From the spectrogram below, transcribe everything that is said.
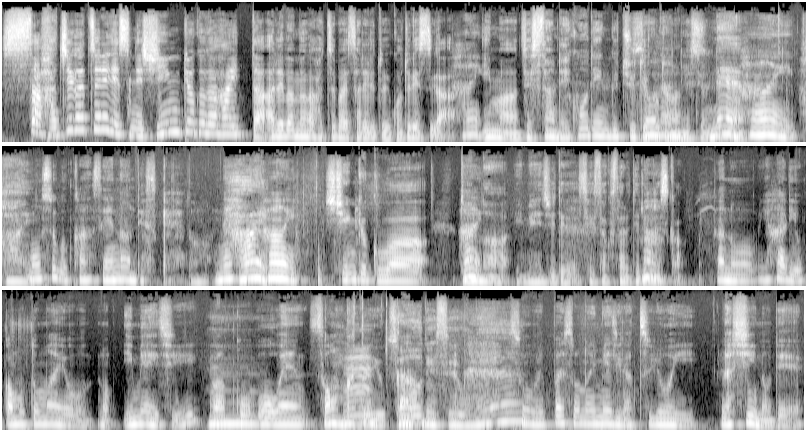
さあ8月にですね新曲が入ったアルバムが発売されるということですが、はい、今絶賛レコーディング中ということなんですよね、はい、はい、もうすぐ完成なんですけれどもね。はい、はい、新曲はどんなイメージで制作されてるんですか、まあ、あのやはり岡本真代のイメージはこう応援ソングというか、そうですよね。そうやっぱりそのイメージが強いらしいので。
